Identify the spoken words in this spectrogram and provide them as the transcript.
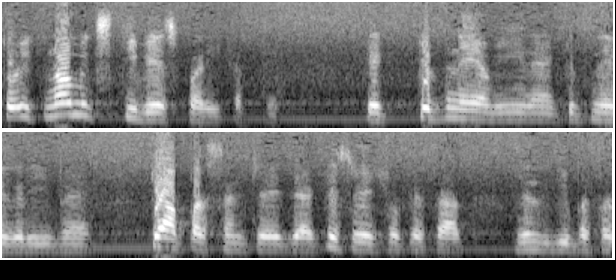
تو اکنامکس کی بیس پر ہی کرتے ہیں کہ کتنے امیر ہیں، کتنے غریب ہیں، کیا پرسنٹیج ہے، کس ریشو کے ساتھ زندگی بسر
